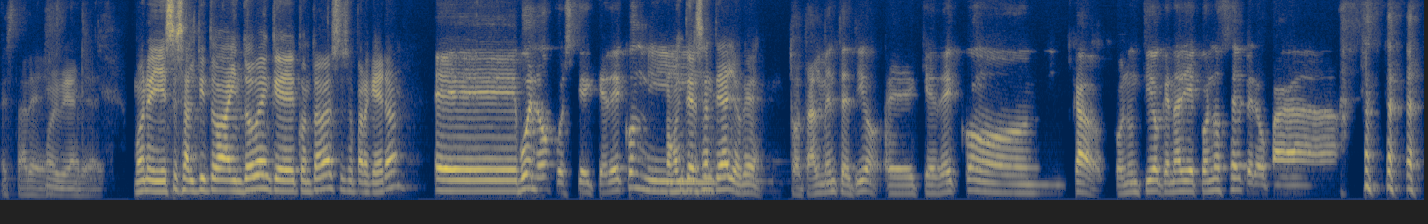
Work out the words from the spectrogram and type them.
estaré, Muy bien. estaré ahí. Bueno, ¿y ese saltito a Eindhoven que contabas, eso para qué era? Eh, bueno, pues que quedé con mi... ¿Algo interesante hay o qué? Totalmente, tío. Eh, quedé con, claro, con un tío que nadie conoce, pero para...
